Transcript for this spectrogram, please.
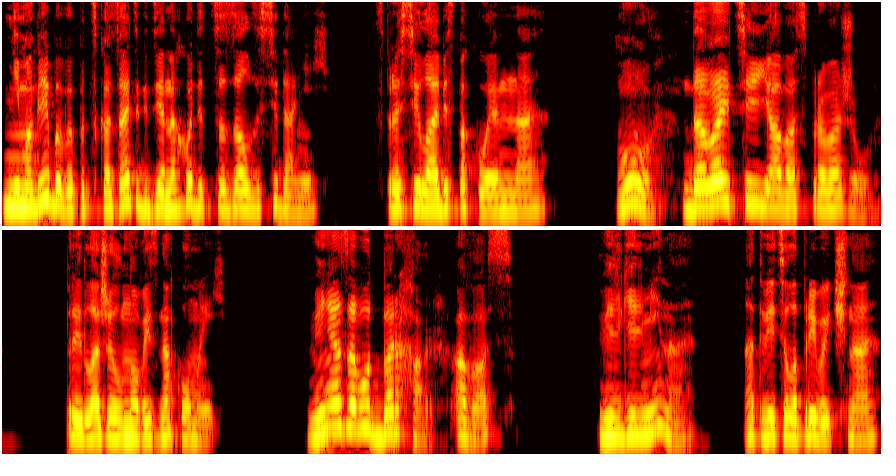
«Не могли бы вы подсказать, где находится зал заседаний?» Спросила обеспокоенно. «О, давайте я вас провожу», — предложил новый знакомый. «Меня зовут Бархар, а вас?» «Вильгельмина», — ответила привычно.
